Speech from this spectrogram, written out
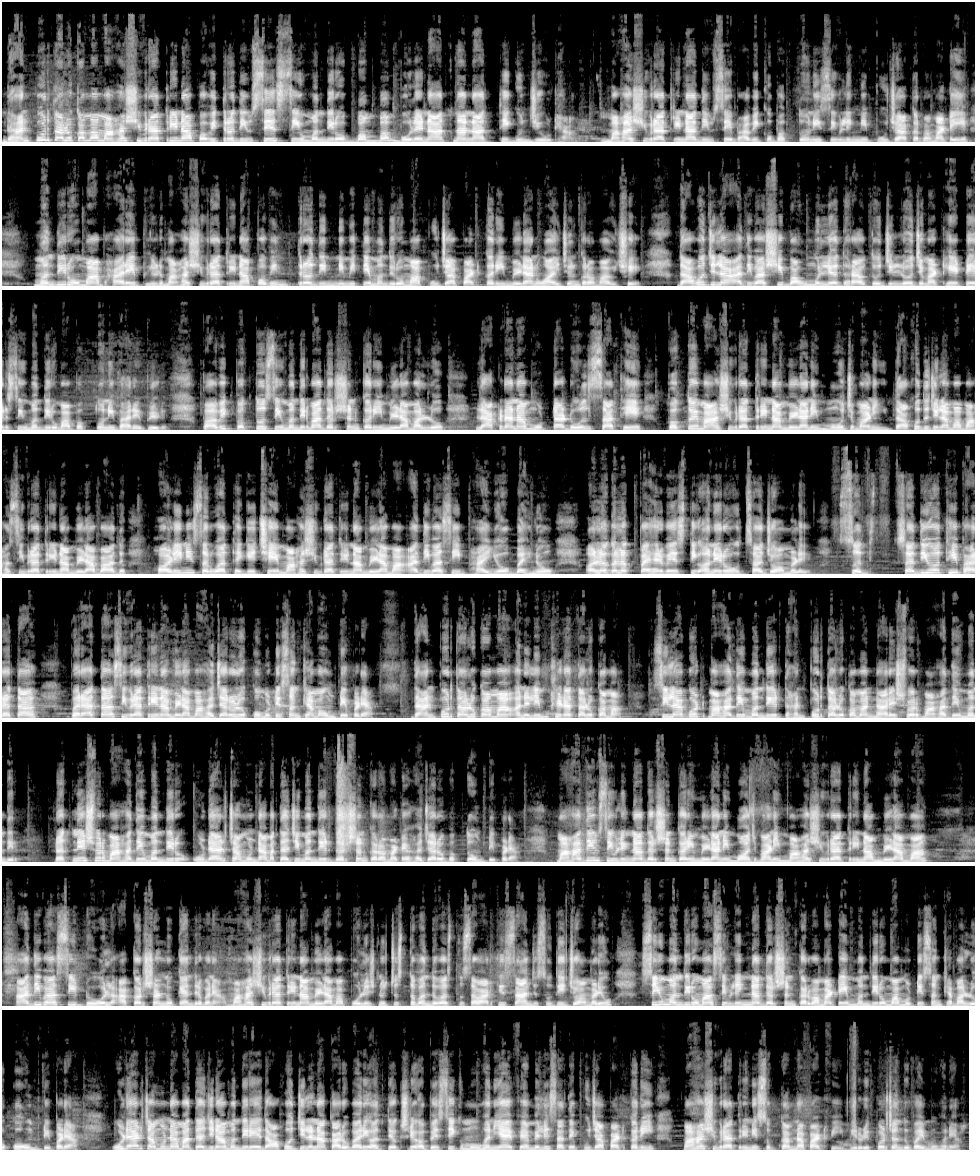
ધાનપુર તાલુકામાં મહાશિવરાત્રિના પવિત્ર દિવસે શિવ મંદિરો બમ બમ ભોલેનાથના નાદથી ગુંજી ઉઠ્યા. મહાશિવરાત્રિના દિવસે ભાવિક ભક્તોની શિવલિંગની પૂજા કરવા માટે મંદિરોમાં ભારે ભીડ મહાશિવરાત્રિના પવિત્ર દિન નિમિત્તે મંદિરોમાં પૂજા પાઠ કરી મેળાનું આયોજન કરવામાં આવ્યું છે. દાહોદ જિલ્લા આદિવાસી બાહુમૂલ્ય ધરાવતો જિલ્લો જેમાં ઠેર ઠેર શિવ મંદિરોમાં ભક્તોની ભારે ભીડ. ભાવિક ભક્તો શિવ મંદિરમાં દર્શન કરી મેળામાં લો લાકડાના મોટા ઢોલ સાથે ભક્તોએ મહાશિવરાત્રિના મેળાની મોજ માણી. દાહોદ જિલ્લામાં મહાશિવરાત્રિના મેળા બાદ હોળીની શરૂઆત થઈ ગઈ છે. મહાશિવરાત્રિના મેળામાં આદિવાસી ભાઈઓ, બહેનો અલગ અલગ પહેરવેશથી અનેરો ઉત્સાહ જોવા મળે. સદ- સદીઓથી ભારતા, ભરાતા શિવરાત્રિના મેળામાં હજારો લોકો મોટી સંખ્યામાં ઉમટી પડ્યા. ધાનપુર તાલુકામાં અને લીમખેડા તાલુકામાં શિલાગોટ મહાદેવ મંદિર, ધાનપુર તાલુકામાં નારેશ્વર મહાદેવ મંદિર, રત્નેશ્વર મહાદેવ મંદિર, ઉડાર ચામુંડા માતાજી મંદિર દર્શન કરવા માટે હજારો ભક્તો ઉમટી પડ્યા. મહાદેવ શિવલિંગના દર્શન કરી મેળાની મોજ માણી મહાશિવરાત્રિના મેળામાં આદિવાસી ઢોલ આકર્ષણનું કેન્દ્ર બન્યા. મહાશિવરાત્રિના મેળામાં પોલીસનું ચુસ્ત બંદોબસ્ત સવારથી સાંજ સુધી જોવા મળ્યું. શિવ મંદિરોમાં શિવલિંગના દર્શન કરવા માટે મંદિરોમાં મોટી સંખ્યામાં લોકો ઉમટી પડ્યા. ઉડાર ચામુંડા માતાજીના મંદિરે દાહોદ જિલ્લાના કારોબારી અધ્યક્ષ શ્રી અભિષેક મોહનિયાએ ફેમિલી સાથે પૂજાપાઠ કરી મહાશિવરાત્રિની શુભકામના પાઠવી. Bureau report Chandubhai Mohaniya.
